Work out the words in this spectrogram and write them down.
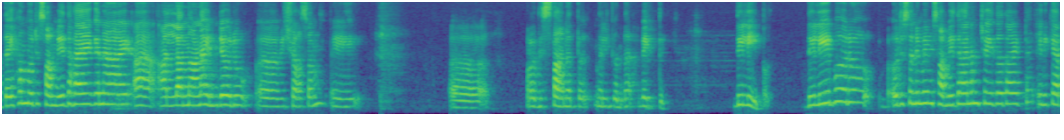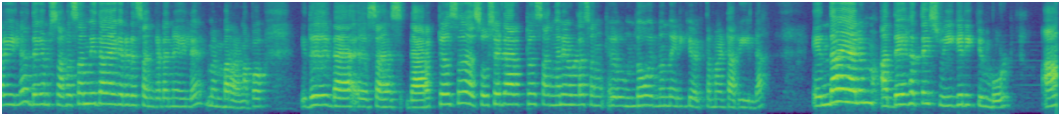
അദ്ദേഹം ഒരു സംവിധായകനായ അല്ലെന്നാണ് എന്റെ ഒരു വിശ്വാസം ഈ പ്രതിസ്ഥാനത്ത് നിൽക്കുന്ന വ്യക്തി. ദിലീപ്. ദിലീപ് ഒരു ഒരു സിനിമയും സംവിധാനം ചെയ്തതായിട്ട് എനിക്കറിയില്ല. അദ്ദേഹം സഹസംവിധായകരുടെ സംഘടനയിലെ മെമ്പറാണ്. അപ്പോൾ ഇത് ഡയറക്ടേഴ്സ് അസോസിയേറ്റ് ഡയറക്ടേഴ്സ് അങ്ങനെയുള്ള ഉണ്ടോ എന്നൊന്നും എനിക്ക് വ്യക്തമായിട്ട് അറിയില്ല. എന്തായാലും അദ്ദേഹത്തെ സ്വീകരിക്കുമ്പോൾ ആ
